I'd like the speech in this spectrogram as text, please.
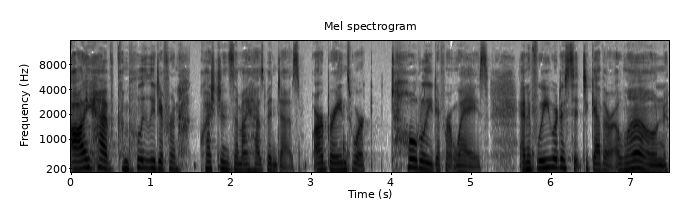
I have completely different questions than my husband does. Our brains work totally different ways. And if we were to sit together alone,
